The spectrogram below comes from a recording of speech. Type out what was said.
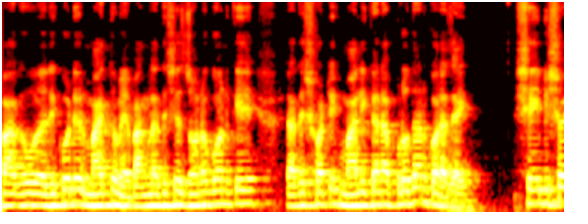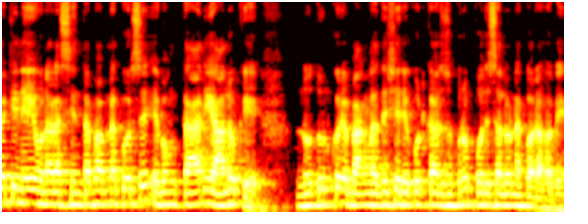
বা রেকর্ডের মাধ্যমে বাংলাদেশের জনগণকে তাদের সঠিক মালিকানা প্রদান করা যায়, সেই বিষয়টি নিয়ে ওনারা চিন্তা ভাবনা করছে এবং তারই আলোকে নতুন করে বাংলাদেশে রেকর্ড কার্যক্রম পরিচালনা করা হবে।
